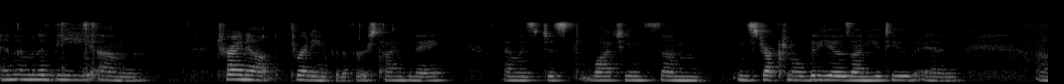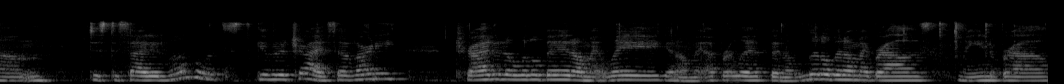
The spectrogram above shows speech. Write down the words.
And I'm going to be um, trying out threading for the first time today. I was just watching some instructional videos on YouTube and um, just decided, well, let's give it a try. So I've already tried it a little bit on my leg and on my upper lip and a little bit on my brows. My unibrow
